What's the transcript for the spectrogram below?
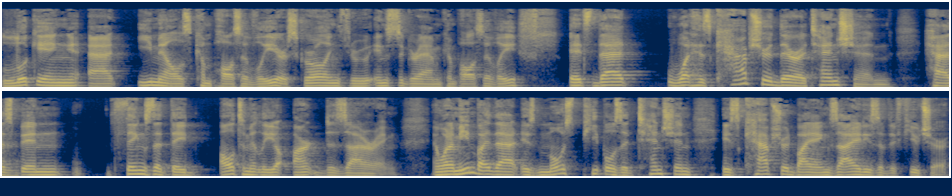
looking at emails compulsively or scrolling through Instagram compulsively. It's that what has captured their attention has been things that they ultimately aren't desiring. And what I mean by that is most people's attention is captured by anxieties of the future.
